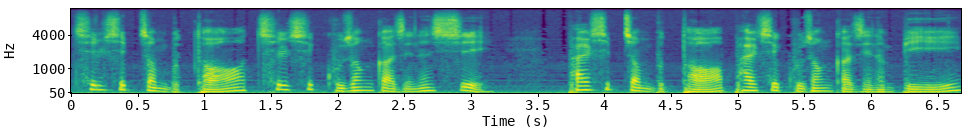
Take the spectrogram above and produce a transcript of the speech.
70점부터 79점까지는 C 80점부터 89점까지는 B,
